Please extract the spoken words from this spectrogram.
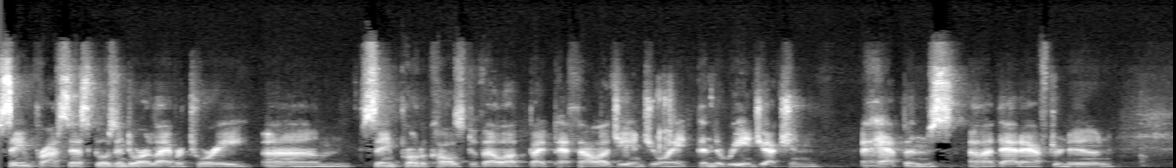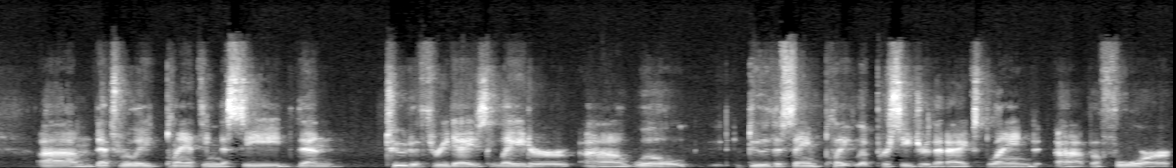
Same process goes into our laboratory. Um, same protocols developed by pathology and joint. Then the reinjection happens uh, that afternoon. Um, that's really planting the seed. Then two to three days later, uh, we'll do the same platelet procedure that I explained uh, before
